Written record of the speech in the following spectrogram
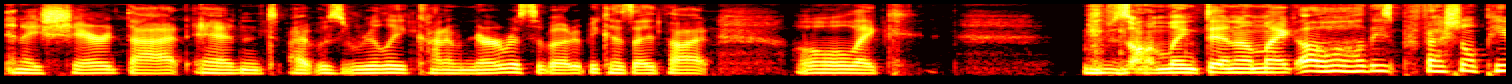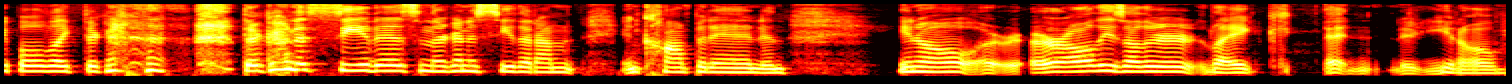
And I shared that, and I was really kind of nervous about it because I thought, oh, like it was on LinkedIn. I'm like, oh, all these professional people, like they're gonna they're gonna see this and they're gonna see that I'm incompetent and you know, or, or all these other like and, you know,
